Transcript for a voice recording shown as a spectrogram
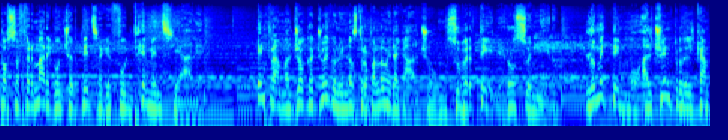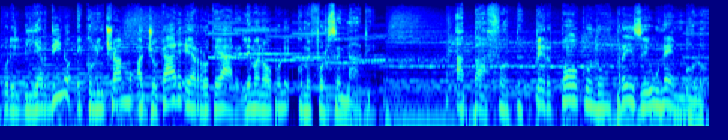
posso affermare con certezza che fu demenziale. Entrammo al gioco a giù con il nostro pallone da calcio, un super tele rosso e nero. Lo mettemmo al centro del campo del biliardino e cominciammo a giocare e a roteare le manopole come forsennati. A Buffett per poco non prese un embolo.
